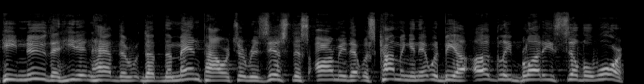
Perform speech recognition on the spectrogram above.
he knew that he didn't have the, the, the manpower to resist this army that was coming, and it would be an ugly, bloody civil war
